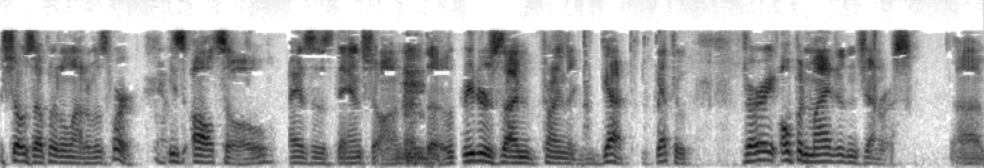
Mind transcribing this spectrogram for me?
shows up in a lot of his work. Yeah. He's also, as is Dan Chaon, and the readers I'm trying to get get to, very open-minded and generous. Uh,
